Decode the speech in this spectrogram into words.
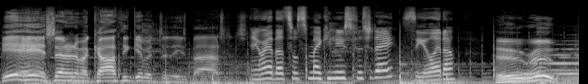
Hear, hear, Senator McCarthy, give it to these bastards. Anyway, that's what's making news for today. See you later. Hooroo!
